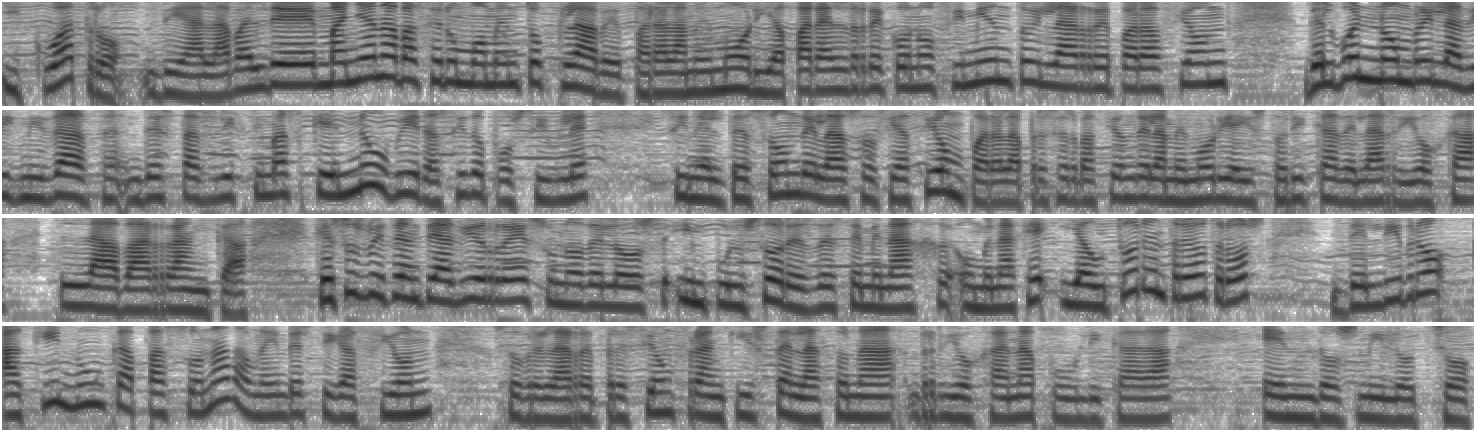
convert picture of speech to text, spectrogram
y 4 de Álava. El de mañana va a ser un momento clave para la memoria, para el reconocimiento y la reparación del buen nombre y la dignidad de estas víctimas que no hubiera sido posible sin el tesón de la Asociación para la Preservación de la Memoria Histórica de La Rioja, La Barranca. Jesús Vicente Aguirre es uno de los impulsores de este homenaje, y autor, entre otros, del libro Aquí nunca pasó nada, una investigación sobre la represión franquista en la zona riojana publicada en 2008.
